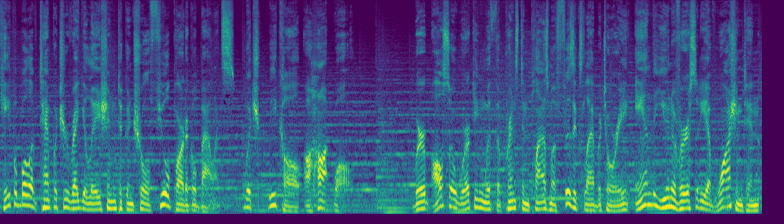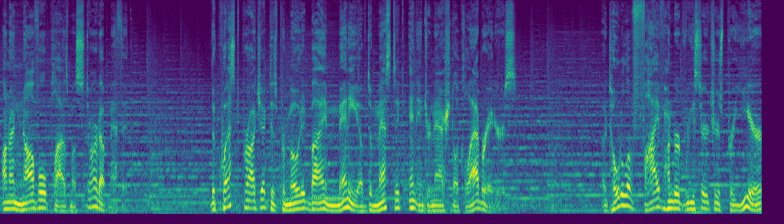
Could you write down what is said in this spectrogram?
capable of temperature regulation to control fuel particle balance, which we call a hot wall. We're also working with the Princeton Plasma Physics Laboratory and the University of Washington on a novel plasma startup method. The Quest project is promoted by many of domestic and international collaborators. A total of 500 researchers per year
